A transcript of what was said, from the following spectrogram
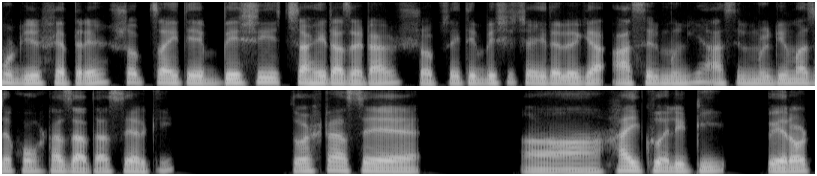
মুরগির ক্ষেত্রে সবচাইতে বেশি চাহিদা যেটার, সবচাইতে বেশি চাহিদা গিয়া আসিল মুরগি। আসিল মুরগির মাঝে কয়েকটা জাত আছে আর কি তো একটা আছে হাই কোয়ালিটি প্যারট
